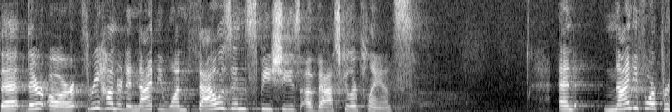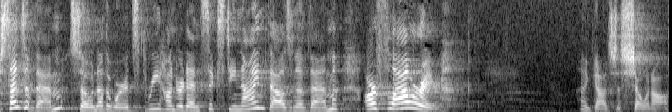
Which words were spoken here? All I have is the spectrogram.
That there are 391,000 species of vascular plants, and 94% of them, so in other words, 369,000 of them, are flowering. I think God's just showing off.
